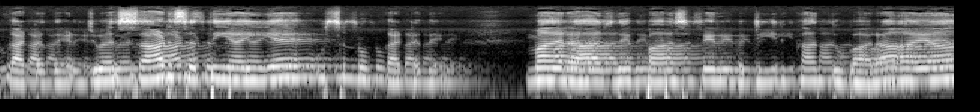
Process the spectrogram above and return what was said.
ਕੱਟ ਦੇਣ। ਜੋ ਇਹ ਸਾੜ ਸਤੀ ਆਈ ਹੈ, ਉਸ ਨੂੰ ਕੱਟ ਦੇਣ। ਮਹਾਰਾਜ ਦੇ ਪਾਸ ਫਿਰ ਵਜ਼ੀਰ ਖਾਨ ਦੁਬਾਰਾ ਆਇਆ।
